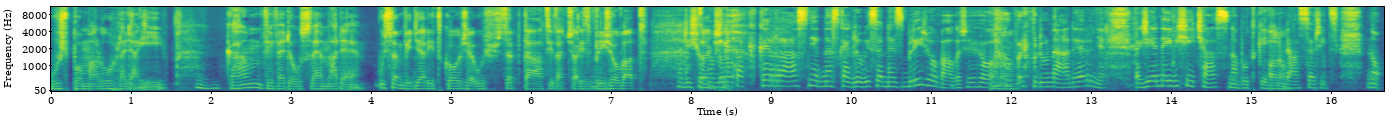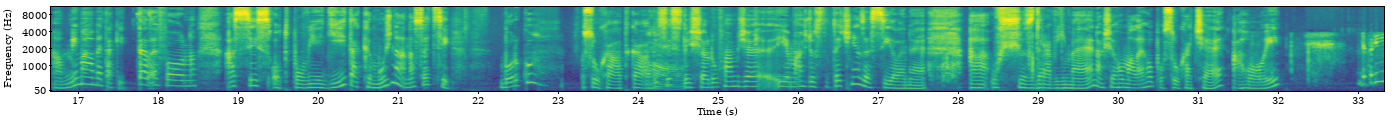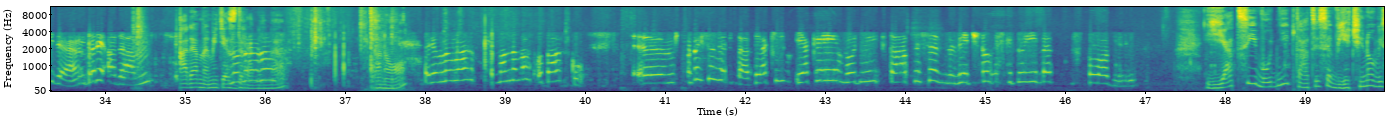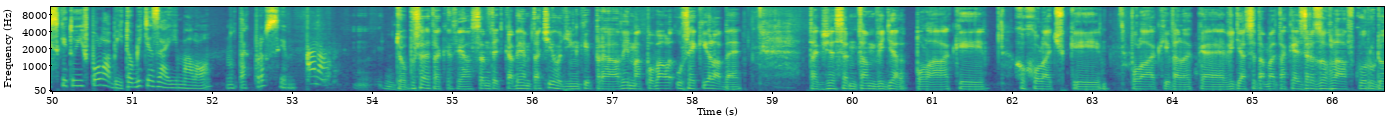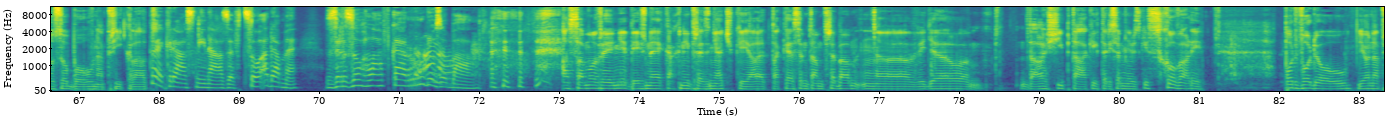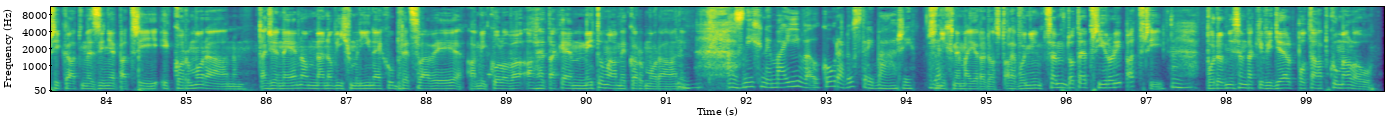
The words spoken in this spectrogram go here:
už pomalu hledají, mm. kam vyvedou své mladé. Už jsem viděl, Jitko, že už se ptáci začali zbližovat. A když takže... ono bylo tak krásně dneska, kdo by se nezbližoval, že jo, ano. opravdu nádherně. Takže je nejvyšší čas na budky, ano. dá se říct. No a my máme taky telefon, asi s odpovědí, tak možná nasaď si Borku, sluchátka, aby si slyšel. Doufám, že je máš dostatečně zesílené. A už zdravíme našeho malého posluchače. Ahoj. Dobrý den, tady Adam. Adame, my tě zdravíme. Ano? Rovnou vás, mám na vás otázku. Um, chtěl bych se zeptat, jaký, jaký vodní ptáci se většinou vyskytují ve v Polabí? Jací vodní ptáci se většinou vyskytují v Polabí? To by tě zajímalo? No tak prosím. Ano. Dobře, tak já jsem teďka během tačí hodinky právě mapoval u řeky Labe takže jsem tam viděl Poláky, chocholačky, Poláky velké, viděl jsem tam také zrzohlávku rudozobou například. To je krásný název, co Adame? Zrzohlávka rudozobá. A samozřejmě běžné kachny březňačky, ale také jsem tam třeba uh, viděl další ptáky, které se mě vždycky schovaly pod vodou, jo, například mezi ně patří i kormorán, takže nejenom na Nových mlínech u Břeclavy a Mikulova, ale také my tu máme kormorány. Hmm. A z nich nemají velkou radost rybáři. Že? Z nich nemají radost, ale oni sem do té přírody patří. Hmm. Podobně jsem taky viděl potápku malou.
